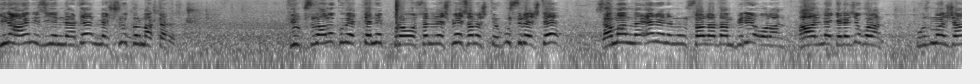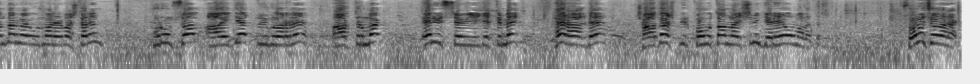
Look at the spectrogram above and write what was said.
yine aynı zihinlerde meşru kılmaktadır. Türk Silahlı Kuvvetleri'nin profesyonelleşmeye çalıştığı bu süreçte zamanla en önemli unsurlardan biri olan haline gelecek olan uzman jandarma ve uzman erbaşların kurumsal aidiyet duygularını artırmak, en üst seviyeye getirmek herhalde çağdaş bir komutan anlayışının gereği olmalıdır. Sonuç olarak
